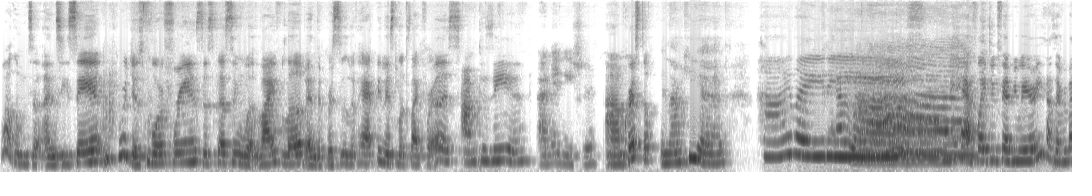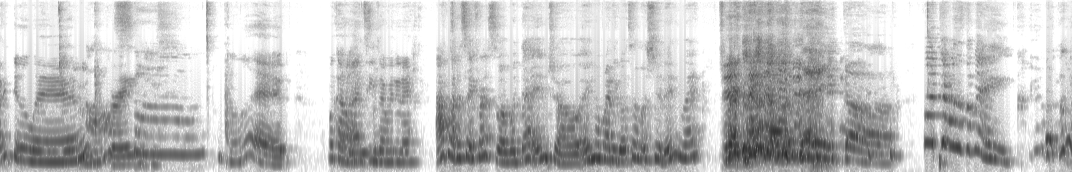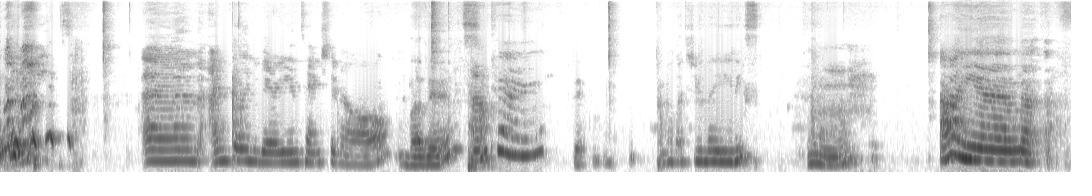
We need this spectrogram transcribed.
Welcome to Auntie Said. We're just four friends discussing what life, love, and the pursuit of happiness looks like for us. I'm Kazia. I'm Anisha. I'm Crystal. And I'm Kia. Hi, ladies. Hello. Halfway through February. How's everybody doing? Great. Good. What kind of aunties are we today? I'm about to say, first of all, with that intro, ain't nobody gonna tell us shit anyway. Right. What difference does it make? Um, I'm feeling very intentional. Love it. okay. Definitely. How about you, ladies? Mm. I am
